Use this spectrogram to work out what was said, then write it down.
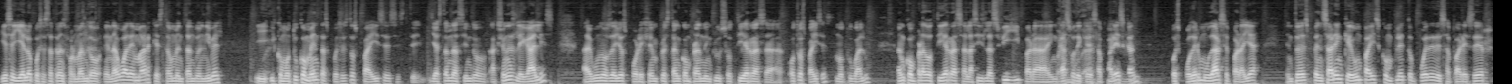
y ese hielo pues se está transformando en agua de mar que está aumentando el nivel. Y, como tú comentas, pues estos países este, ya están haciendo acciones legales. Algunos de ellos, por ejemplo, están comprando incluso tierras a otros países, no Tuvalu. Han comprado tierras a las islas Fiji para, en caso de que desaparezcan, pues poder mudarse para allá. Entonces, pensar en que un país completo puede desaparecer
